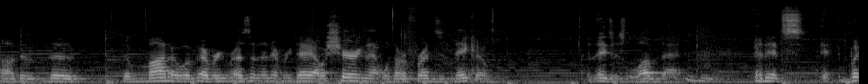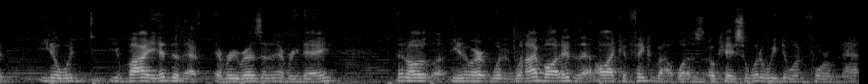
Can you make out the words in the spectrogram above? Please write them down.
Uh, the, the, the motto of every resident every day, I was sharing that with our friends at NACO, and they just love that. Mm-hmm. And it's, it, but you know, when you buy into that every resident every day, then all, you know, when, when I bought into that, all I could think about was, okay, so what are we doing for them now?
